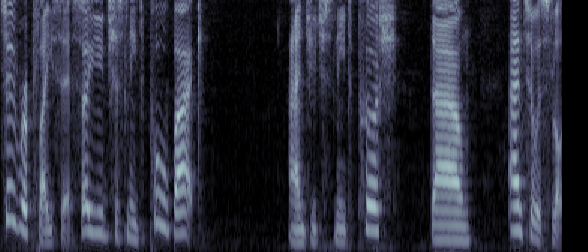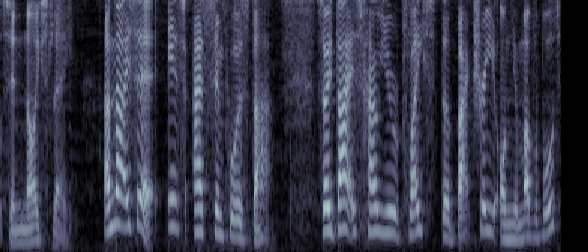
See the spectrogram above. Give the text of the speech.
to replace it. So you just need to pull back and you just need to push down until it slots in nicely. And that is it. It's as simple as that. So that is how you replace the battery on your motherboard.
